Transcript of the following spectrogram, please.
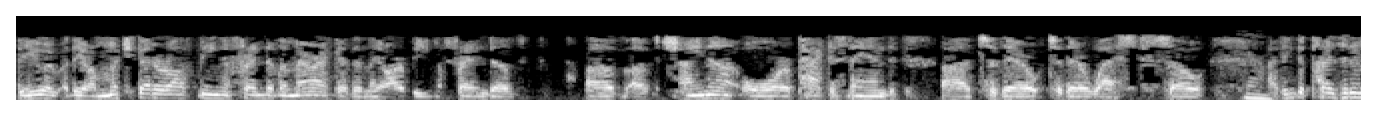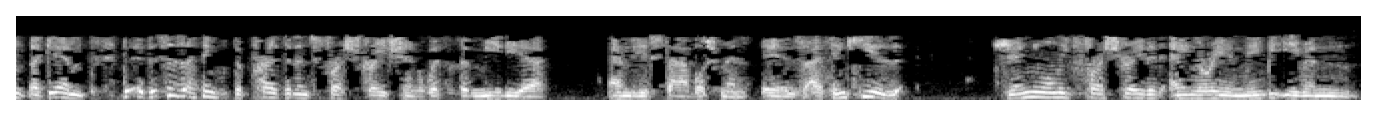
they are, they are much better off being a friend of America than they are being a friend of of, of China or Pakistan uh, to their to their west. So Yeah. I think the president again. th- This is I think the president's frustration with the media and the establishment is I think he is genuinely frustrated, angry, and maybe even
